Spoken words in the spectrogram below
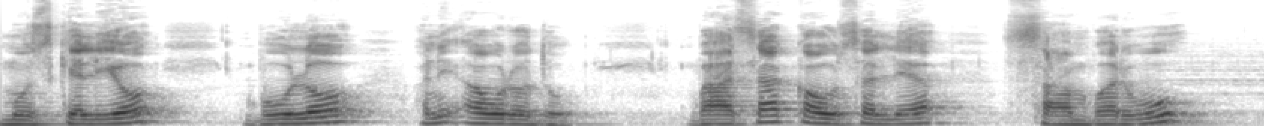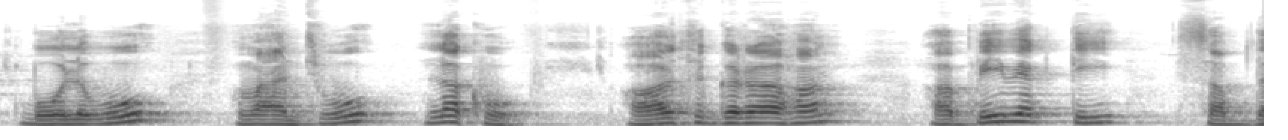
મુશ્કેલીઓ, ભૂલો અને અવરોધો, ભાષા કૌશલ્ય સાંભળવું, બોલવું, વાંચવું, લખવું, અર્થગ્રહણ, અભિવ્યક્તિ, શબ્દ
